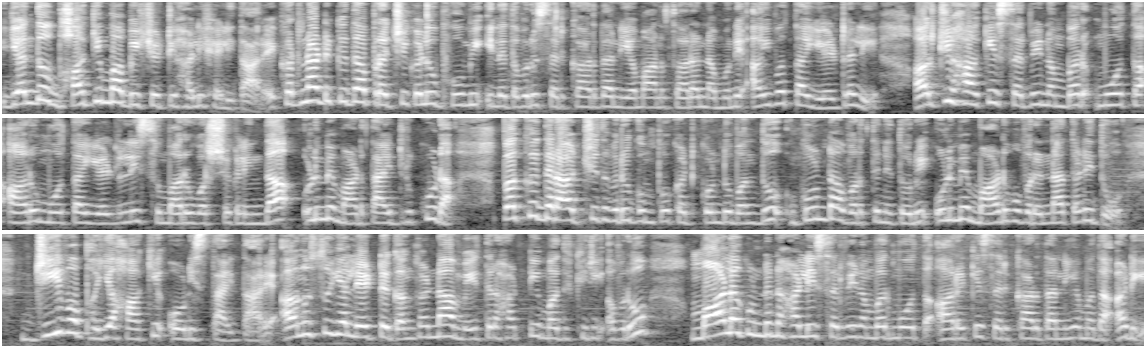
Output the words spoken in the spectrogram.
ಎಂದು ಭಾಗ್ಯಮ್ಮ ಬಿ ಶೆಟ್ಟಿಹಳ್ಳಿ ಹೇಳಿದ್ದಾರೆ. ಕರ್ನಾಟಕದ ಪ್ರಜೆಗಳು ಭೂಮಿ ಇಲ್ಲದವರು ಸರ್ಕಾರದ ನಿಯಮಾನುಸಾರ ನಮೂನೆ ಐವತ್ತ ಏಳರಲ್ಲಿ ಅರ್ಜಿ ಹಾಕಿ ಸರ್ವೆ ನಂಬರ್ ಮೂವತ್ತ ಆರು ಮೂವತ್ತ ಏಳರಲ್ಲಿ ಸುಮಾರು ವರ್ಷಗಳಿಂದ ಉಳುಮೆ ಮಾಡ್ತಾ ಇದ್ರು ಕೂಡ ಪಕ್ಕದ ರಾಜ್ಯದವರು ಗುಂಪು ಕಟ್ಟಿಕೊಂಡು ಬಂದು ಗೂಂಡಾ ವರ್ತನೆ ತೋರಿ ಉಳುಮೆ ಮಾಡುವವರನ್ನ ತಡೆದು ಜೀವ ಭಯ ಹಾಕಿ ಓಡಿಸ್ತಾ ಇದ್ದಾರೆ. ಅನಸೂಯ ಲೇಟ್ ಗಂಗಣ್ಣ ಮೇದರಹಟ್ಟಿ ಮಧುಗಿರಿ ಅವರು ಮಾಳಗುಂಡನಹಳ್ಳಿ ಸರ್ವೆ ನಂಬರ್ ಮೂವತ್ತ ಆರಕ್ಕೆ ಸರ್ಕಾರದ ನಿಯಮದ ಅಡಿ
